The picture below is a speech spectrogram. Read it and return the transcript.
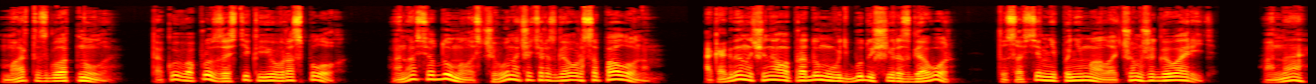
Марта сглотнула. Такой вопрос застиг ее врасплох. Она все думала, с чего начать разговор с Аполлоном. А когда начинала продумывать будущий разговор, то совсем не понимала, о чем же говорить. Она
